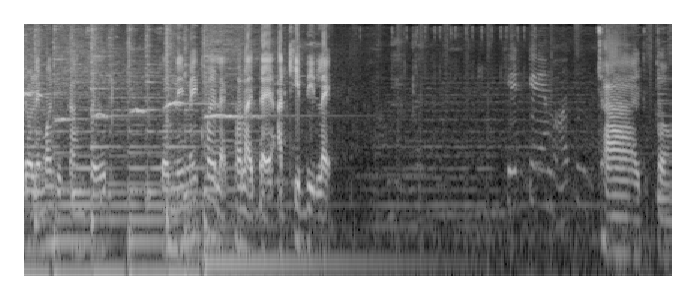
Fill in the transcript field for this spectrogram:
โดเรมอนอยู่กลางเซิร์ฟ เซิร์ฟนี้ไม่ค่อยแหลกเท่าไหร่แต่อัดคลิปดีแหลกเคสเกมเหรอคือ ใช่ถูกต้อง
